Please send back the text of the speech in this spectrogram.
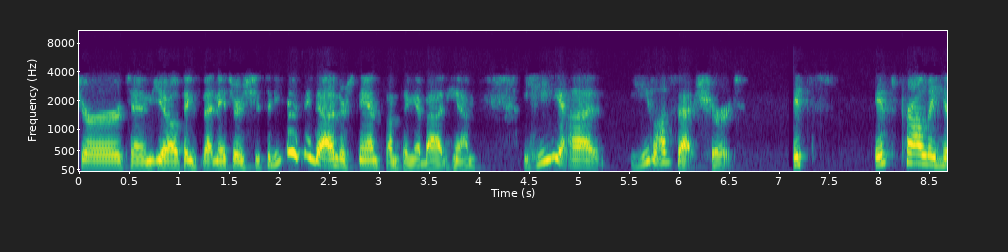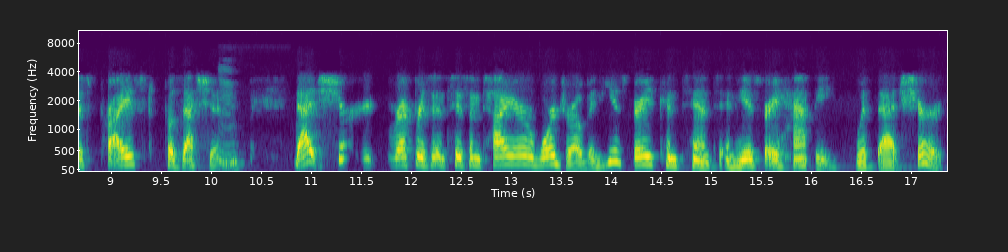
shirt and you know things of that nature." And she said, "You guys need to understand something about him. He uh, he loves that shirt. It's it's probably his prized possession." Mm. That shirt represents his entire wardrobe, and he is very content and he is very happy with that shirt.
